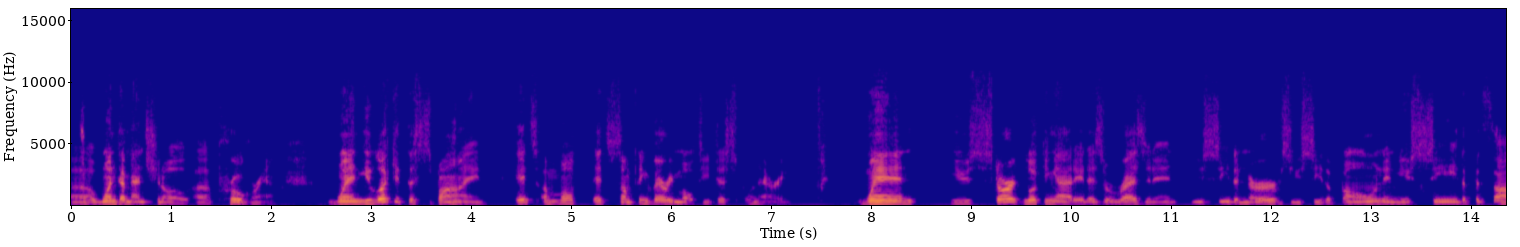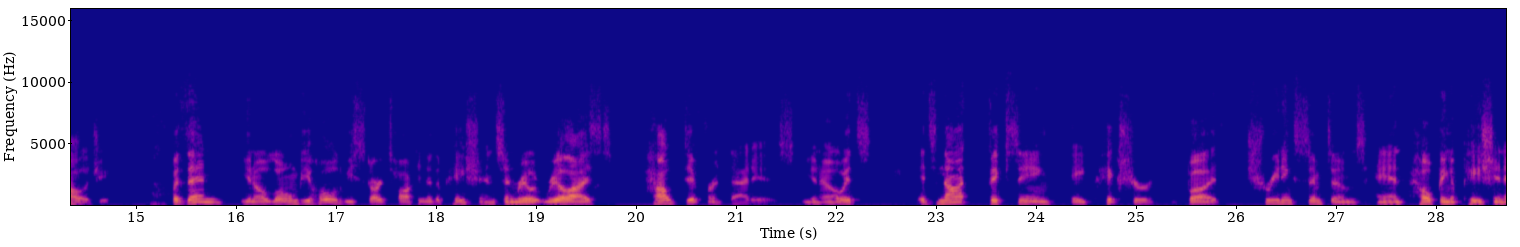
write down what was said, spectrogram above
uh, one dimensional uh, program when you look at the spine it's a mul- it's something very multidisciplinary. When you start looking at it as a resident you see the nerves you see the bone and you see the pathology. But then you know lo and behold we start talking to the patients and re- realize how different that is. You know it's it's not fixing a picture but treating symptoms and helping a patient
